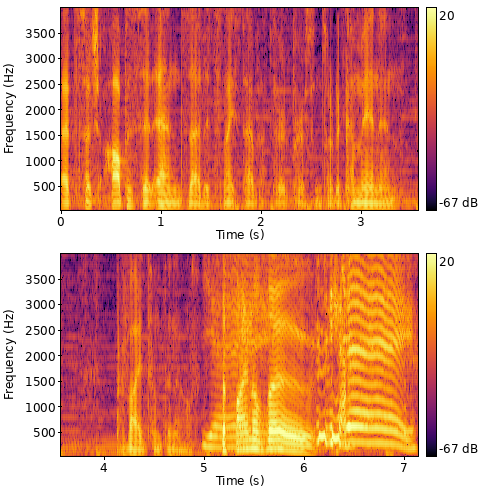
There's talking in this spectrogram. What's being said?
at such opposite ends that it's nice to have a third person sort of come in and provide something else. The final vote. Yay!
